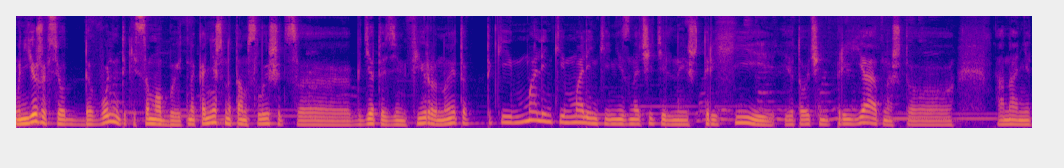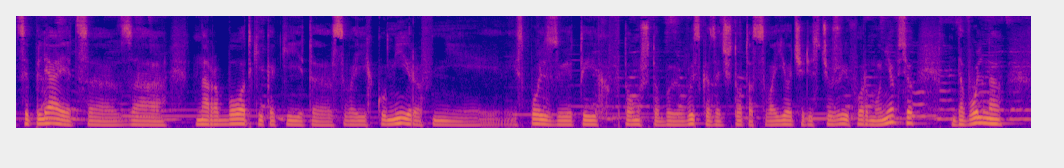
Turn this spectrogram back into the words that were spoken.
У нее же все довольно-таки самобытно. Конечно, там слышится где-то Земфира, но это такие маленькие-маленькие незначительные штрихи. И это очень приятно, что она не цепляется за наработки какие-то своих кумиров, не использует их в том, чтобы высказать что-то свое через чужие формы. У нее все довольно Э,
